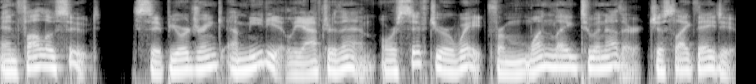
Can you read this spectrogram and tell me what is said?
And follow suit. Sip your drink immediately after them or sift your weight from one leg to another just like they do.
